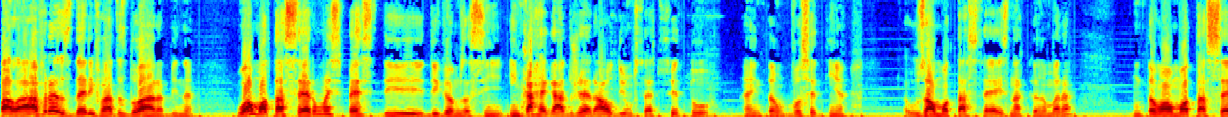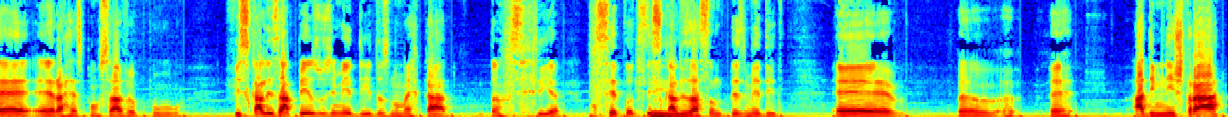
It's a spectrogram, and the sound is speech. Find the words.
palavras derivadas do árabe, né? O almotacé era uma espécie de, digamos assim, encarregado geral de um certo setor. né? Então, você tinha os almotacés na Câmara. Então, o almotacé era responsável por fiscalizar pesos e medidas no mercado. Então, seria setor de Sim. fiscalização de pesos e medidas. É, é, é, administrar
